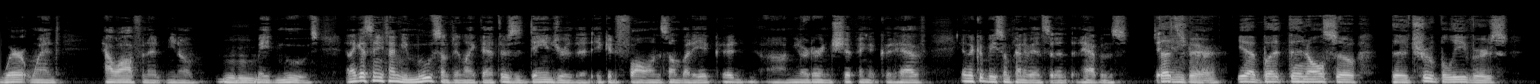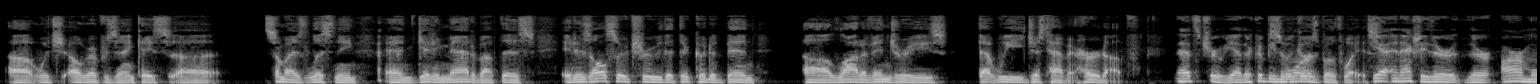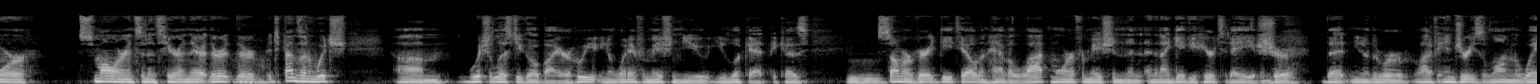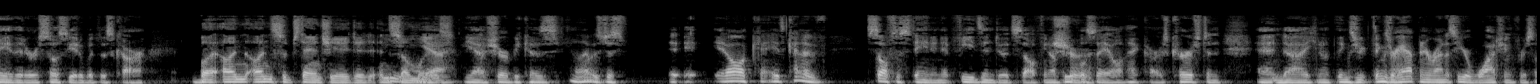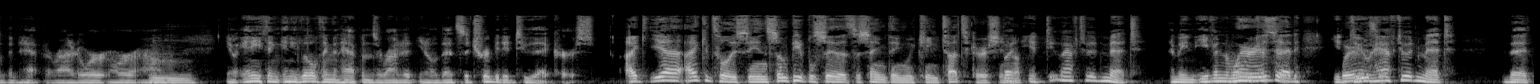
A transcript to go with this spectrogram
where it went, how often it, you know, Mm-hmm. made moves. And I guess anytime you move something like that, there's a danger that it could fall on somebody. It could, um, you know, during shipping, it could have, and there could be some kind of incident that happens. That's car. fair. Yeah, but then also the true believers, uh, which I'll represent in case, uh, somebody's listening and getting mad about this. It is also true that there could have been a lot of injuries that we just haven't heard of. That's true. Yeah, there could be So more. it goes both ways. Yeah, and actually, there there are more smaller incidents here and there. There, there. Mm-hmm. It depends on which um, which list you go by or who you, you know what information you you look at because Mm-hmm. some are very detailed and have a lot more information than than I gave you here today. Even Sure. that you know there were a lot of injuries along the way that are associated with this car. But un- unsubstantiated in some ways. Yeah, yeah, sure. Because you know that was just it. It, it all it's kind of self-sustaining. It feeds into itself. You know, Sure. people say, "Oh, that car's cursed," and and uh, you know things are things are happening around it. So you're watching for something to happen around it, or or um, Mm-hmm. you know anything, any little thing that happens around it. You know that's attributed to that curse. I, yeah, I could totally see. And some people say that's the same thing with King Tut's curse, you know? But you do have to admit. I mean, even Where is just it? said, you Where do is it? have to admit that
